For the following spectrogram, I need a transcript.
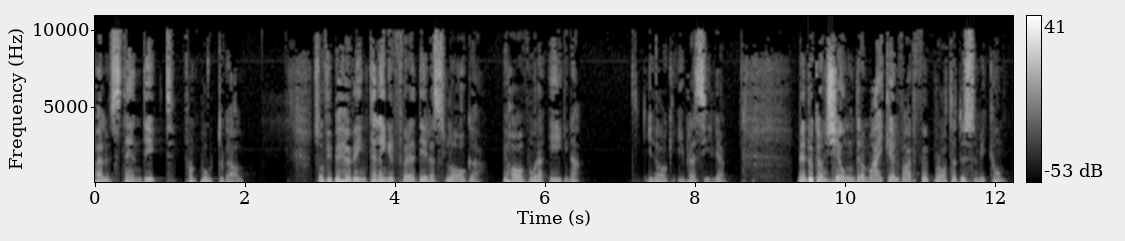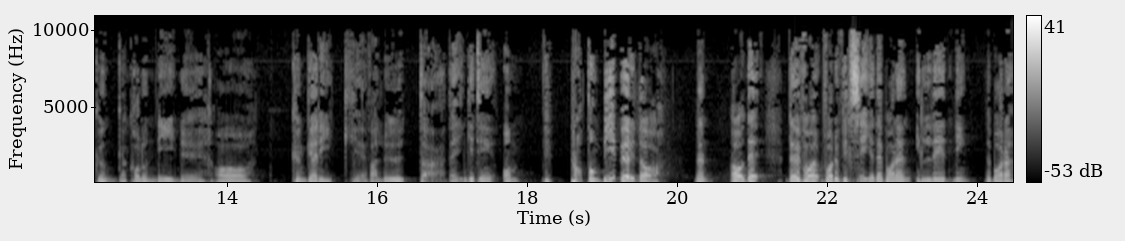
självständigt från Portugal. Så vi behöver inte längre följa deras lagar. Vi har våra egna idag i Brasilien. Men du kanske undrar, Michael, varför pratar du så mycket om kungakoloni nu? Och kungarik valuta. Det är ingenting om... Prata om Bibeln idag. Men ja, det, det är vad, vad du vill säga, det är bara en inledning. Det är bara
